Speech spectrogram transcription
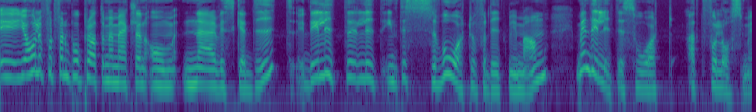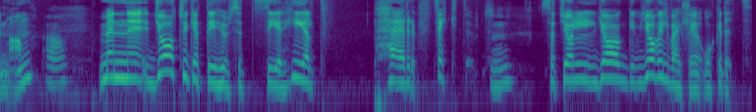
eh, jag håller fortfarande på att prata med mäklaren om när vi ska dit. Det är lite, lite, inte svårt att få dit min man, men det är lite svårt att få loss min man. Ja. Men eh, jag tycker att det huset ser helt perfekt ut. Så att jag, jag, jag vill verkligen åka dit.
